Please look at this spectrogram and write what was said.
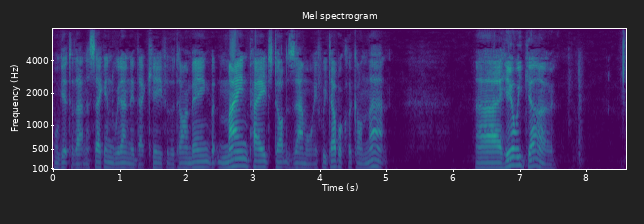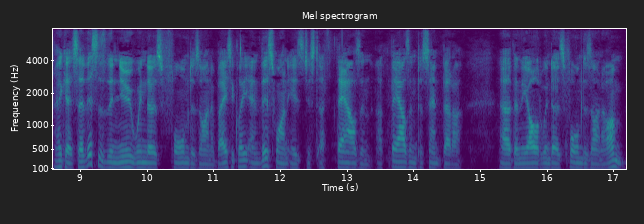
We'll get to that in a second. We don't need that key for the time being. But main page.xaml. If we double click on that, uh, here we go. Okay, so this is the new Windows Form Designer basically, and this one is just a thousand, a thousand percent better uh, than the old Windows Form Designer. I'm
